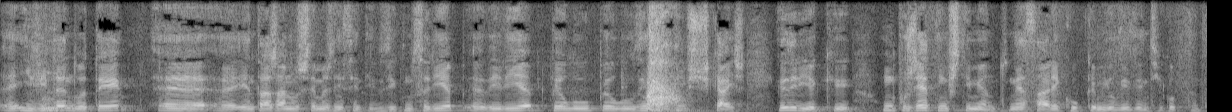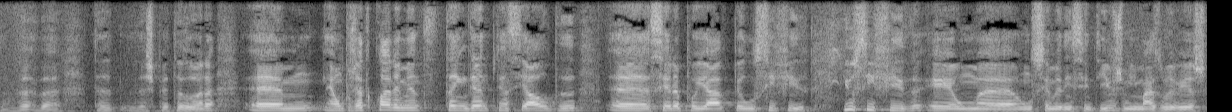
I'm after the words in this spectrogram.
eh, evitando até uh, entrar já nos sistemas de incentivos e começaria, diria, pelo, pelos incentivos fiscais. Eu diria que um projeto de investimento nessa área que o Camilo identificou, portanto, da, da, da, da espectadora, um, é um projeto que claramente tem grande potencial de uh, ser apoiado pelo CIFID. E o CIFID é uma, um sistema de incentivos, e mais uma vez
